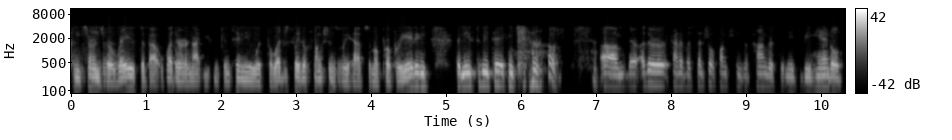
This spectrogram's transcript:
concerns are raised about whether or not you can continue with the legislative functions. We have some appropriating that needs to be taken care of. Um, there are other kind of essential functions of Congress that need to be handled,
